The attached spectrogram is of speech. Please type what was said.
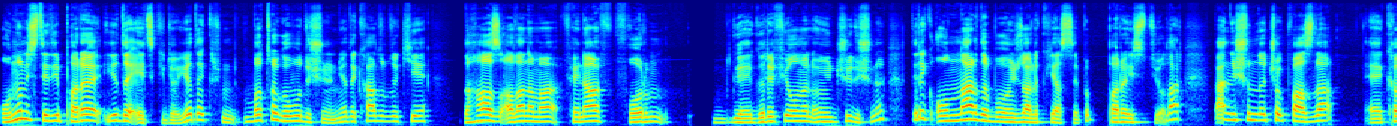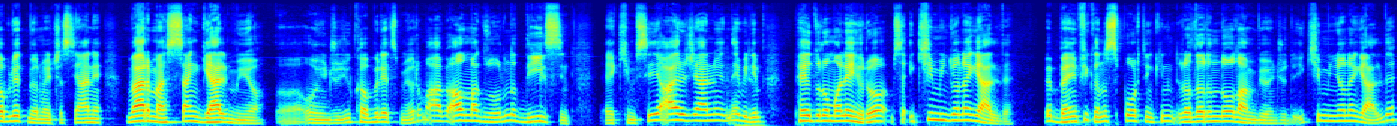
onun istediği parayı da etkiliyor. Ya da şimdi Batagov'u düşünün ya da kadrodaki daha az alan ama fena form grafiği olmayan oyuncuyu düşünün. Direkt onlar da bu oyuncularla kıyas yapıp para istiyorlar. Ben de şunu da çok fazla e, kabul etmiyorum açıkçası. Yani vermezsen gelmiyor e, oyuncuyu kabul etmiyorum. Abi almak zorunda değilsin e, kimseyi. Ayrıca yani ne bileyim Pedro Malheiro mesela 2 milyona geldi. Ve Benfica'nın Sporting'in radarında olan bir oyuncuydu. 2 milyona geldi.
